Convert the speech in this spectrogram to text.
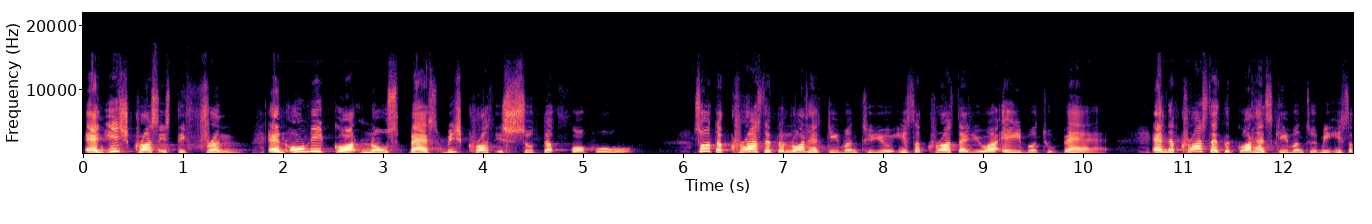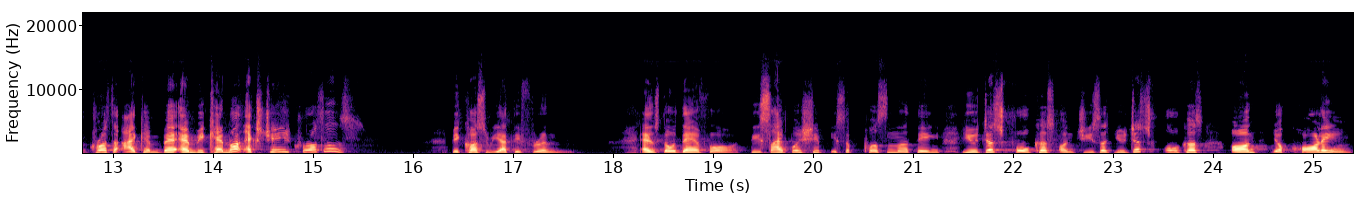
And each cross is different. And only God knows best which cross is suited for who. So the cross that the Lord has given to you is a cross that you are able to bear. And the cross that the God has given to me is a cross that I can bear. And we cannot exchange crosses because we are different. And so, therefore, discipleship is a personal thing. You just focus on Jesus, you just focus on your calling.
